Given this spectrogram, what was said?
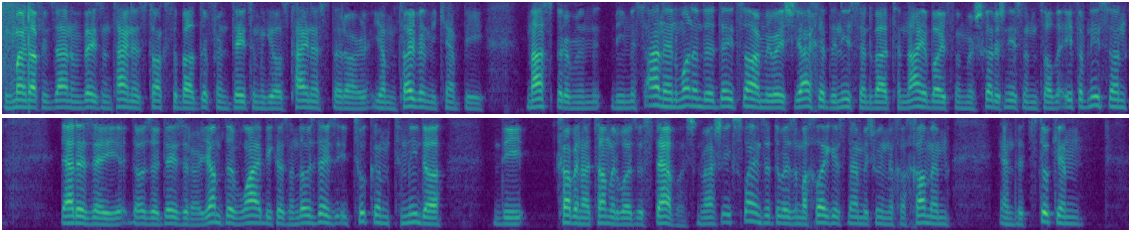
The Gemara and Beis and Taanis talks about different dates in Megillas Taanis that are Yom Tovim. You can't be maspid or be misanen. One of the dates are Miresh Yachid the Nisan about Tanayabai from Rosh Chodesh Nisan until the eighth of Nisan. That is a those are days that are Yom Tov. Why? Because on those days it took him Tamida the Karban Hatamid was established. And Rashi explains that there was a machlekes then between the Chachamim and the Tztukim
